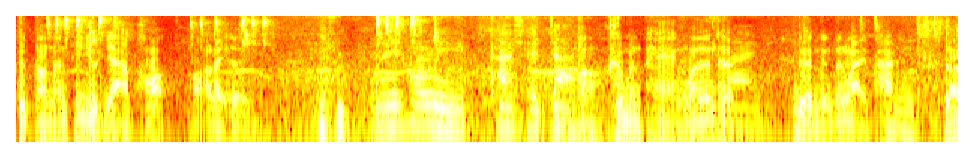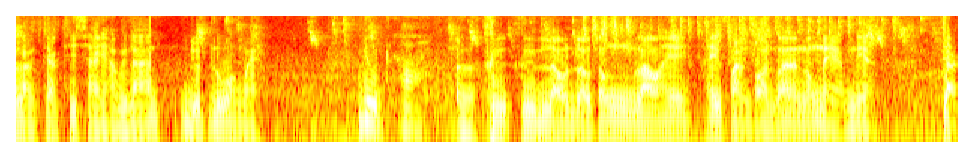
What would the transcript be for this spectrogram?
คือตอนนั้นที่หยุดยาเพราะเพราะอะไรเอ่ยไม่ค่อยมีค่าใช้จ่ายอ๋อคือมันแพงว่างั้นเถอะ ใช่ เดือนหนึ่งตั้งหลายพัน แล้วหลังจากที่ใช้ฮาวิล่าหยุดร่วงไหมหยุดค่ะ เออคือคือเราเราต้องเล่าให้ให้ฟังก่อนว่าน้องแหนมเนี่ย จาก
